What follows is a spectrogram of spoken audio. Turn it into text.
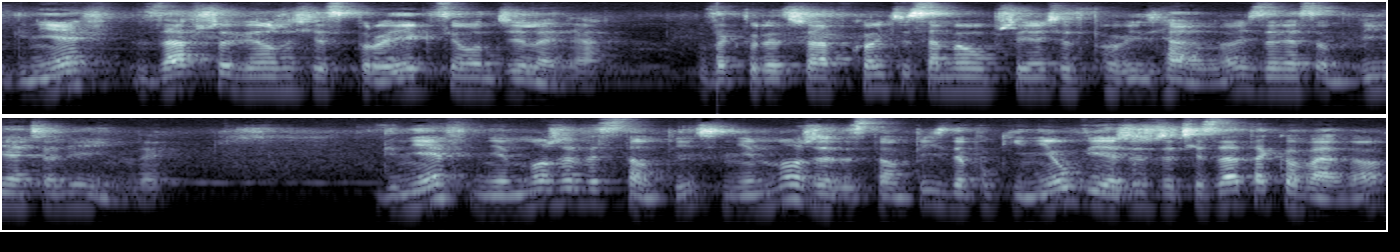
Gniew zawsze wiąże się z projekcją oddzielenia, za które trzeba w końcu samemu przyjąć odpowiedzialność, zamiast obwiniać o nie innych. Gniew nie może wystąpić, nie może wystąpić, dopóki nie uwierzysz, że cię zaatakowano.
